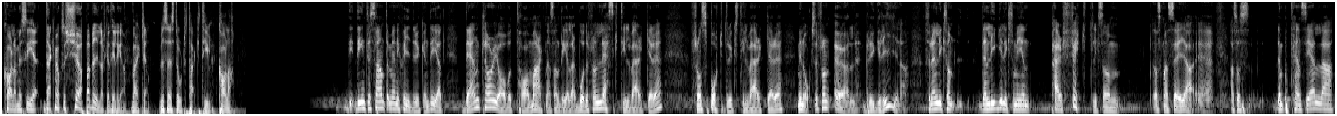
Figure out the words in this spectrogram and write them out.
Karla Museet. Där kan man också köpa bilar ska jag tillägga. Verkligen. Vi säger stort tack till Karla. Det, det intressanta med energidrycken det är att den klarar ju av att ta marknadsandelar både från läsktillverkare, från sportdryckstillverkare men också från ölbryggerierna. Så den, liksom, den ligger liksom i en perfekt, liksom, vad ska man säga, eh, alltså den potentiella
